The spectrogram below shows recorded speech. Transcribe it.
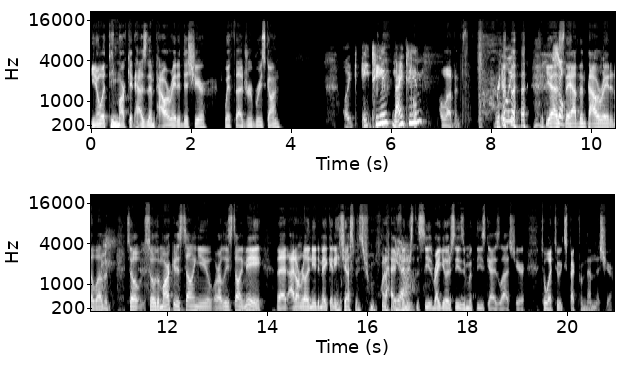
You know what the market has them power rated this year with uh, Drew Brees gone? Like 18, 19? 11th. Really? yes, so, they have them power rated 11th. So, so the market is telling you, or at least telling me, that I don't really need to make any adjustments from when I yeah. finished the season, regular season with these guys last year to what to expect from them this year.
